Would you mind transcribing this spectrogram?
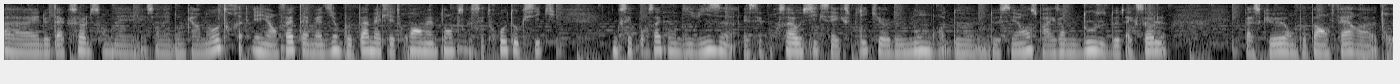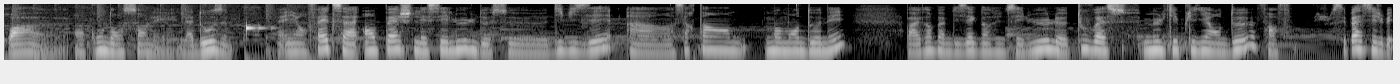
et le Taxol c'en est, est, donc un autre. Et en fait, elle m'a dit on peut pas mettre les trois en même temps parce que c'est trop toxique. Donc c'est pour ça qu'on divise. Et c'est pour ça aussi que ça explique le nombre de, séances. Par exemple, 12 de Taxol parce qu'on ne peut pas en faire 3 euh, euh, en condensant la dose. Et en fait, ça empêche les cellules de se diviser à un certain moment donné. Par exemple, elle me disait que dans une cellule, tout va se multiplier en deux. Je sais pas si je vais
